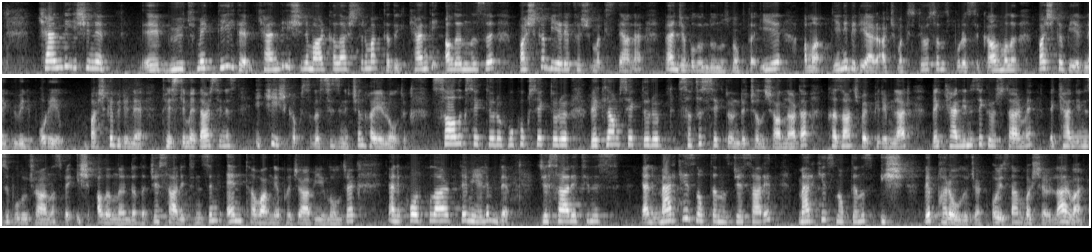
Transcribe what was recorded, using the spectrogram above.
kendi işini e, büyütmek değil de kendi işini markalaştırmak da değil. Kendi alanınızı başka bir yere taşımak isteyenler bence bulunduğunuz nokta iyi ama yeni bir yer açmak istiyorsanız burası kalmalı. Başka bir yerine güvenip oraya başka birine teslim ederseniz iki iş kapısı da sizin için hayırlı olacak. Sağlık sektörü, hukuk sektörü, reklam sektörü, satış sektöründe çalışanlarda kazanç ve primler ve kendinizi gösterme ve kendinizi bulacağınız ve iş alanlarında da cesaretinizin en tavan yapacağı bir yıl olacak. Yani korkular demeyelim de cesaretiniz yani merkez noktanız cesaret, merkez noktanız iş ve para olacak. O yüzden başarılar var.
